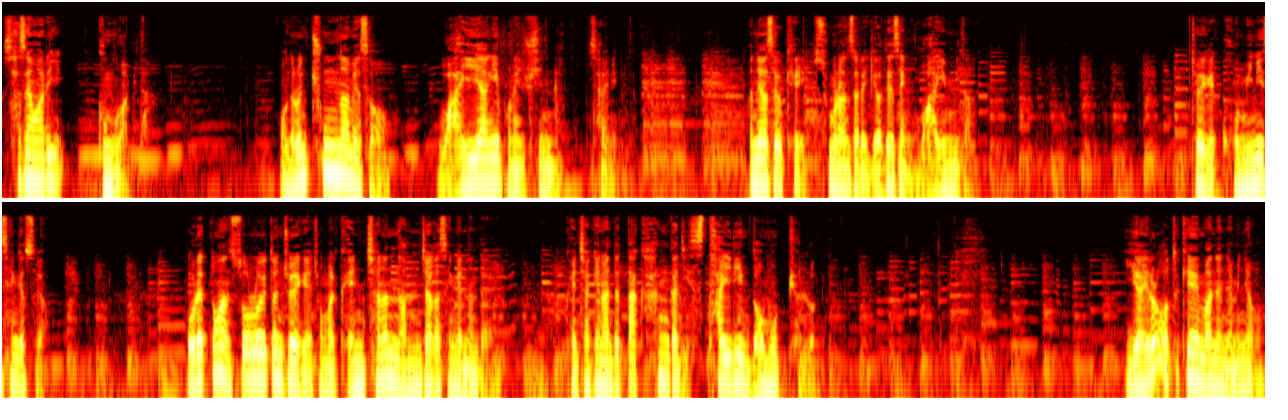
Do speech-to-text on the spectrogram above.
사생활이 궁금합니다. 오늘은 충남에서 Y양이 보내주신 사연입니다. 안녕하세요, K. 21살의 여대생 Y입니다. 저에게 고민이 생겼어요. 오랫동안 솔로였던 저에게 정말 괜찮은 남자가 생겼는데, 괜찮긴 한데 딱 한 가지, 스타일이 너무 별로입니다. 이 아이를 어떻게 만났냐면요.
